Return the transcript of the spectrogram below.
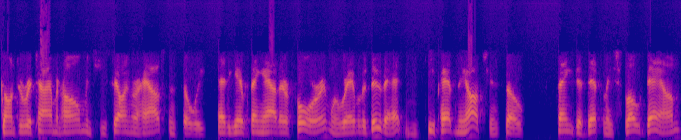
gone to a retirement home and she's selling her house, and so we had to get everything out of there for her, and we were able to do that and keep having the auction. So things have definitely slowed down.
